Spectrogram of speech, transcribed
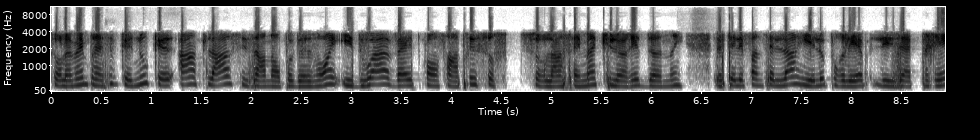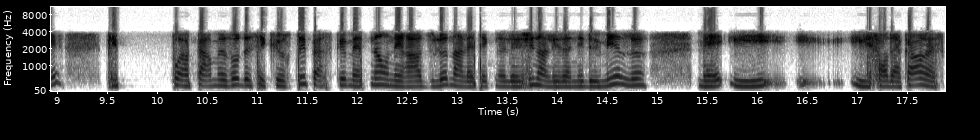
sur le même principe que nous, qu'en classe, ils en ont pas besoin. Ils doivent être concentrés sur sur l'enseignement qui leur est donné. Le téléphone cellulaire, il est là pour les, les après, puis par, par mesure de sécurité, parce que maintenant, on est rendu là dans la technologie dans les années 2000, là. mais ils, sont d'accord à ce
